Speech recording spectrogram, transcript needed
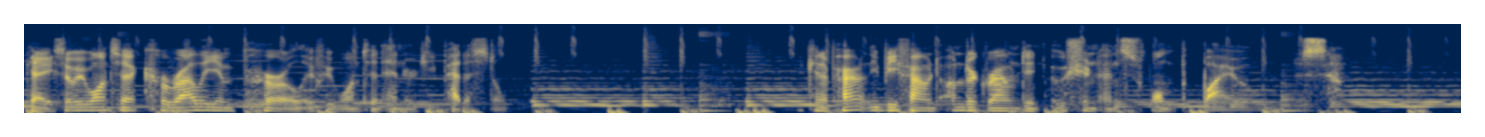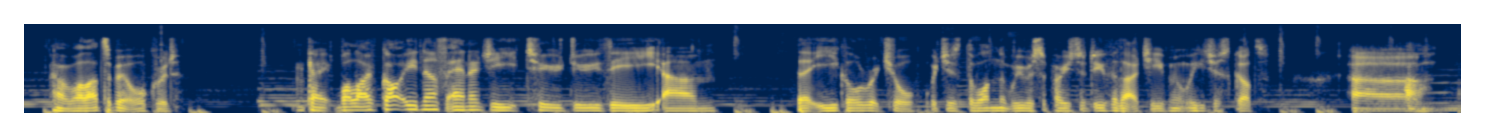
Okay, so we want a Coralium Pearl if we want an energy pedestal. It can apparently be found underground in ocean and swamp biomes. Oh well, that's a bit awkward. Okay, well I've got enough energy to do the um, the eagle ritual, which is the one that we were supposed to do for that achievement we just got. Um,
